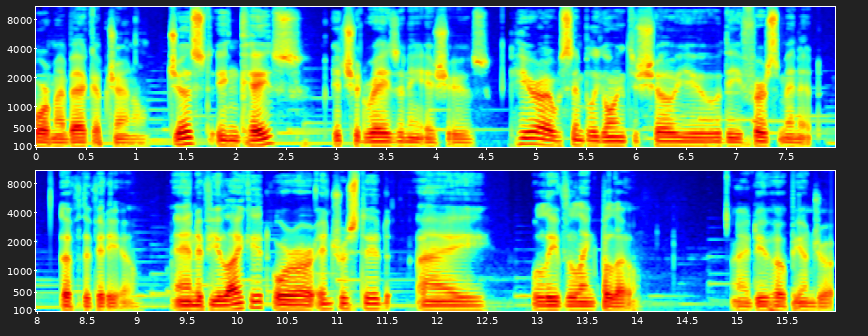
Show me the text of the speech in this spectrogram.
or my backup channel just in case it should raise any issues. Here I was simply going to show you the first minute of the video and if you like it or are interested I will leave the link below. I do hope you enjoy.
